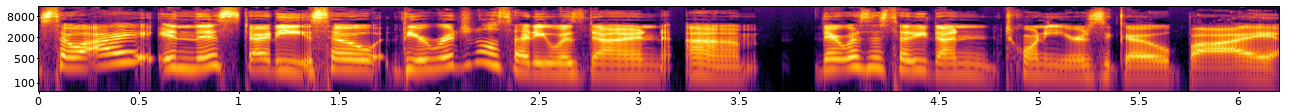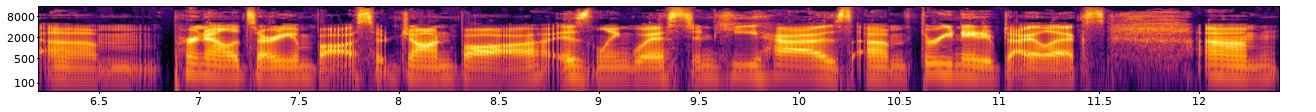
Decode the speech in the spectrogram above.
So I in this study, so the original study was done. Um, there was a study done 20 years ago by um, Purnell Itzardian Baugh. So John Baugh is linguist, and he has um, three native dialects. Um,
